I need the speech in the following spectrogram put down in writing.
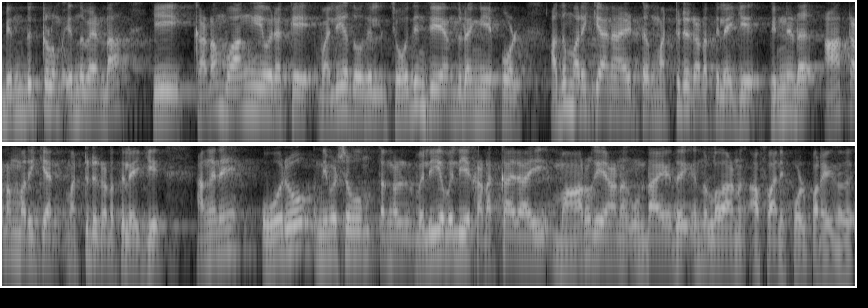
ബന്ധുക്കളും എന്ന് വേണ്ട ഈ കടം വാങ്ങിയവരൊക്കെ വലിയ തോതിൽ ചോദ്യം ചെയ്യാൻ തുടങ്ങിയപ്പോൾ അത് മറിക്കാനായിട്ട് മറ്റൊരു കടത്തിലേക്ക് പിന്നീട് ആ കടം മറിക്കാൻ മറ്റൊരു കടത്തിലേക്ക്. അങ്ങനെ ഓരോ നിമിഷവും തങ്ങൾ വലിയ വലിയ കടക്കാരായി മാറുകയാണ് ഉണ്ടായത് എന്നുള്ളതാണ് അഫാൻ ഇപ്പോൾ പറയുന്നത്.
